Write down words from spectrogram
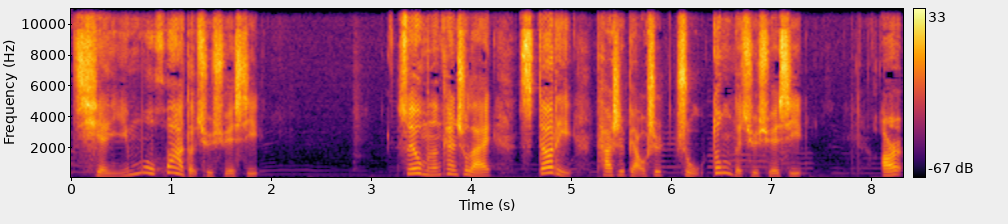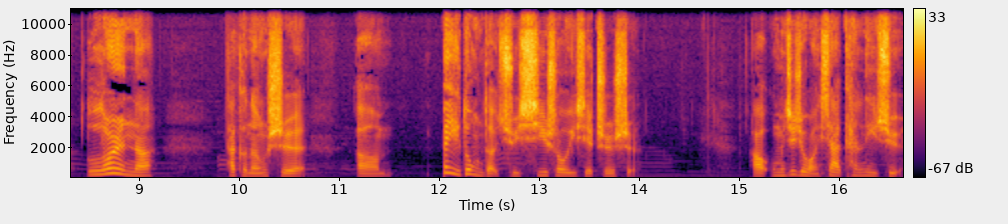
潜移默化的去学习。所以我们能看出来，study 它是表示主动的去学习，而 learn 呢，它可能是嗯被动的去吸收一些知识。好，我们继续往下看例句。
